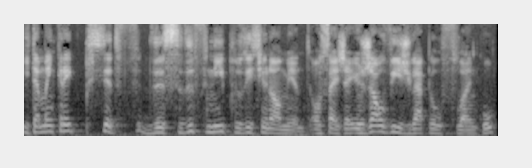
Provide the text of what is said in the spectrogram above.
e também creio que precisa de, de se definir posicionalmente. Ou seja, eu já o vi jogar pelo flanco uh,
